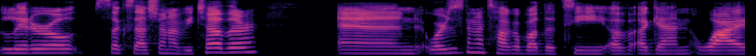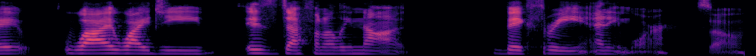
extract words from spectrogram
literal succession of each other. And we're just gonna talk about the T of again why why YG is definitely not big three anymore. So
